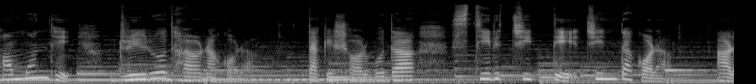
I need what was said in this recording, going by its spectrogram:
সম্বন্ধে দৃঢ় ধারণা করা, তাকে সর্বদা স্থির চিত্তে চিন্তা করা আর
